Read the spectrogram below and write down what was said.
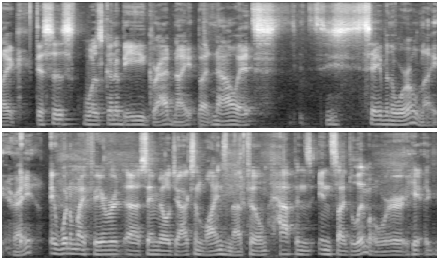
Like this is was gonna be grad night, but now it's, it's saving the world night, right? And one of my favorite uh, Samuel Jackson lines in that film happens inside the limo where he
